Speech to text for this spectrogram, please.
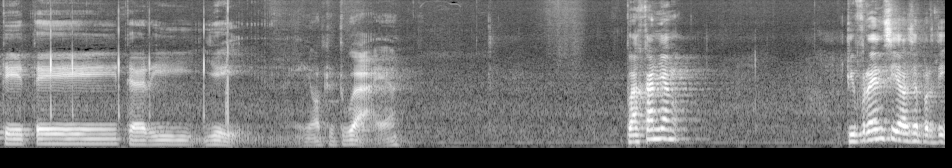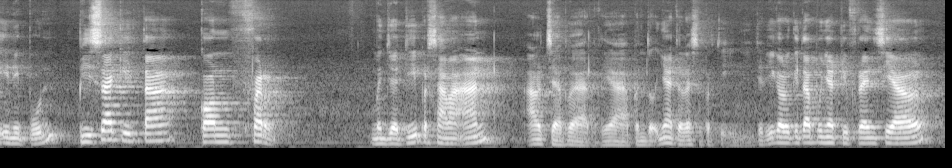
dt dari Y ini order 2 ya bahkan yang diferensial seperti ini pun bisa kita convert menjadi persamaan aljabar. Ya bentuknya adalah seperti ini. Jadi kalau kita punya diferensial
